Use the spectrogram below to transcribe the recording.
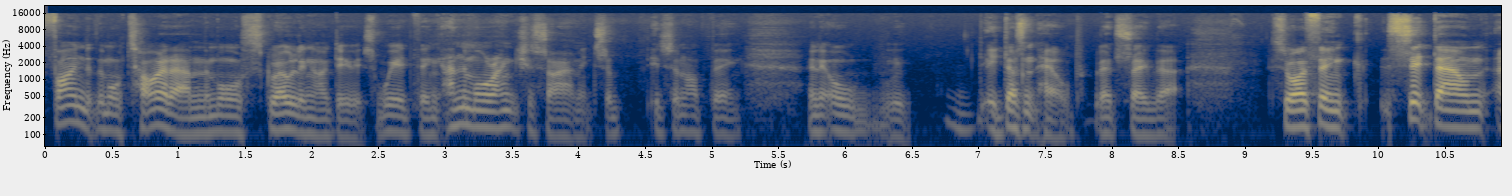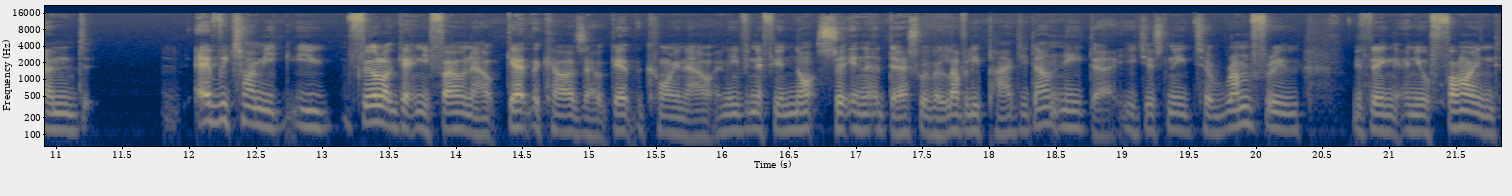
find that the more tired I am, the more scrolling I do. It's a weird thing, and the more anxious I am. It's a, it's an odd thing, and it all, it doesn't help. Let's say that. So I think sit down and every time you, you feel like getting your phone out, get the cards out, get the coin out. And even if you're not sitting at a desk with a lovely pad, you don't need that. You just need to run through your thing and you'll find,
